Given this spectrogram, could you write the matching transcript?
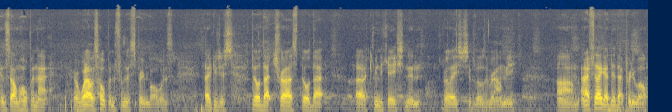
and so I'm hoping that, or what I was hoping from this spring ball was that I could just build that trust, build that uh, communication and relationship with those around me. Um, and I feel like I did that pretty well.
